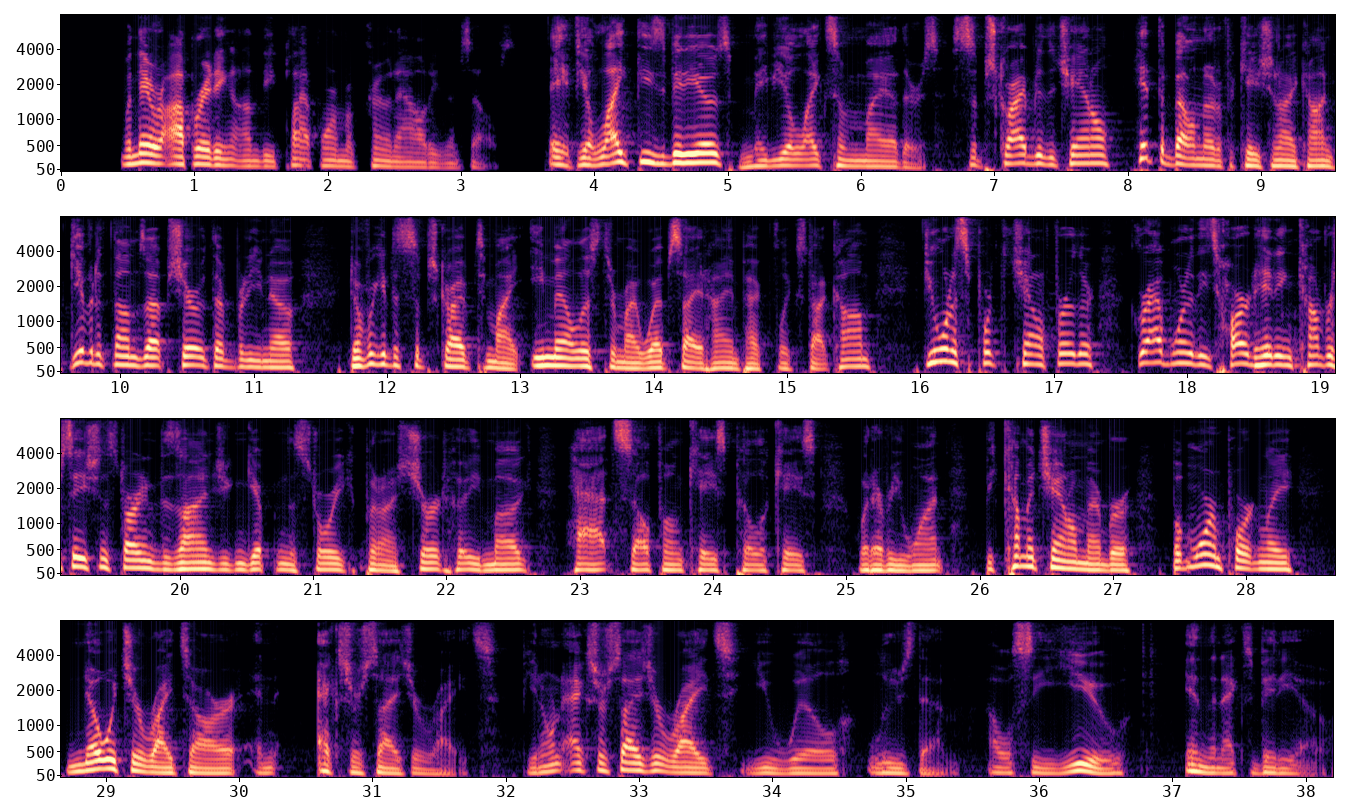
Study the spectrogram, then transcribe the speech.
when they were operating on the platform of criminality themselves. Hey, if you like these videos, maybe you'll like some of my others. Subscribe to the channel, hit the bell notification icon, give it a thumbs up, share it with everybody you know. Don't forget to subscribe to my email list through my website, highimpactflix.com. If you want to support the channel further, grab one of these hard hitting, conversation starting designs you can get from the store. You can put on a shirt, hoodie, mug, hat, cell phone case, pillowcase, whatever you want. Become a channel member, but more importantly, know what your rights are and exercise your rights. If you don't exercise your rights, you will lose them. I will see you in the next video.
